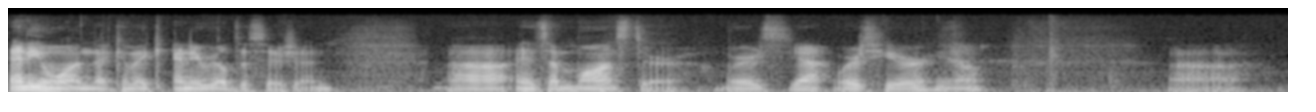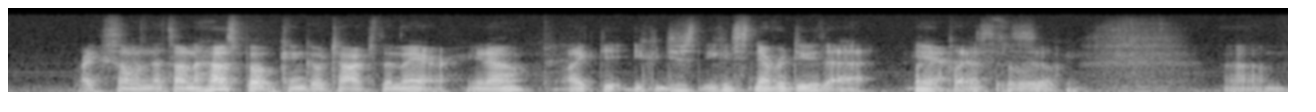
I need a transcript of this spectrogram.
anyone that can make any real decision, uh, and it's a monster. Whereas yeah, whereas here, you know, uh, like someone that's on a houseboat can go talk to the mayor. You know, like you, you can just you can just never do that. other Yeah, places, so, absolutely. um,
